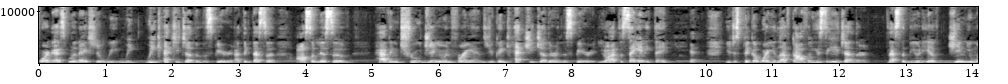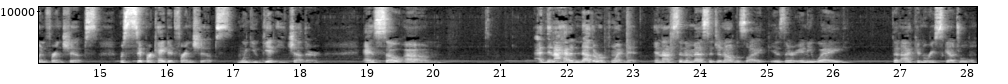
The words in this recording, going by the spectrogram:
for an explanation. We we we catch each other in the spirit. I think that's the awesomeness of having true, genuine friends. You can catch each other in the spirit. You don't have to say anything. you just pick up where you left off when you see each other. That's the beauty of genuine friendships reciprocated friendships when you get each other. And so, um, and then I had another appointment and I sent a message and I was like, Is there any way that I can reschedule?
